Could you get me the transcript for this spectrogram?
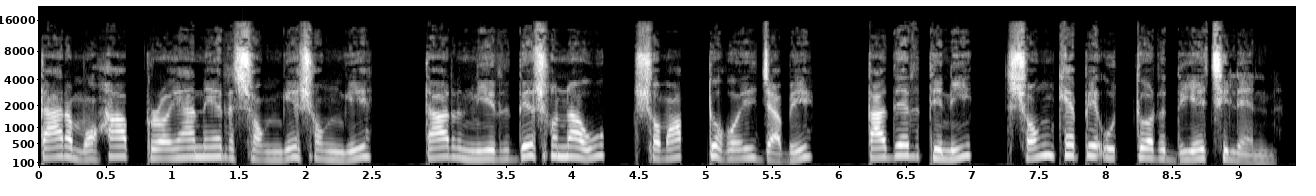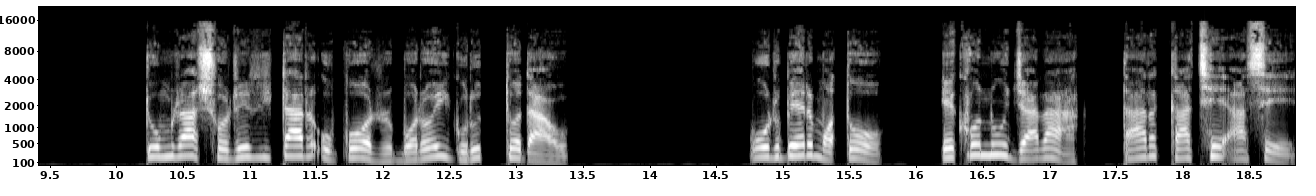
তার মহাপ্রয়াণের সঙ্গে সঙ্গে তার নির্দেশনাও সমাপ্ত হয়ে যাবে, তাদের তিনি সংক্ষেপে উত্তর দিয়েছিলেন। তোমরা শরীরটার উপর বড়ই গুরুত্ব দাও। পূর্বের মতো এখনও যারা তার কাছে আসে,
